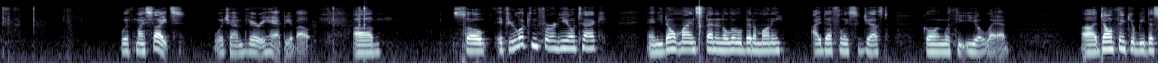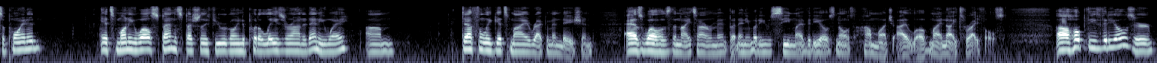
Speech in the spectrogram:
with my sights, which I'm very happy about. Um, so if you're looking for an EOTech and you don't mind spending a little bit of money, I definitely suggest going with the EOLAD. I uh, don't think you'll be disappointed. It's money well spent, especially if you were going to put a laser on it anyway. Um, definitely gets my recommendation, as well as the Knights armament, but anybody who's seen my videos knows how much I love my Knights rifles. Uh, hope these videos are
